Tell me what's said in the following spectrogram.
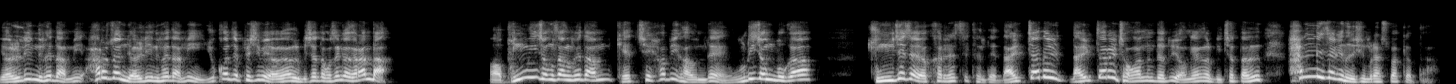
열린 회담이 하루 전 열린 회담이 유권자 표심에 영향을 미쳤다고 생각을 한다. 어, 북미 정상회담 개최 협의 가운데 우리 정부가 중재자 역할을 했을 텐데 날짜를 날짜를 정하는데도 영향을 미쳤다는 합리적인 의심을 할 수밖에 없다.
